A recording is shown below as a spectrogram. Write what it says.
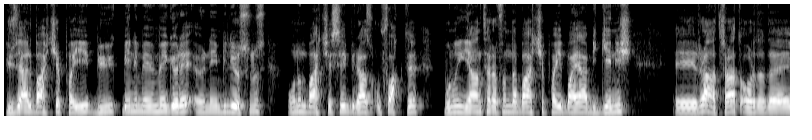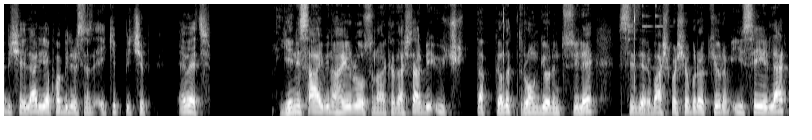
Güzel bahçe payı büyük. Benim evime göre örneğin biliyorsunuz onun bahçesi biraz ufaktı. Bunun yan tarafında bahçe payı baya bir geniş. Ee, rahat rahat orada da bir şeyler yapabilirsiniz. Ekip biçip. Evet Yeni sahibine hayırlı olsun arkadaşlar. Bir 3 dakikalık drone görüntüsüyle sizleri baş başa bırakıyorum. İyi seyirler.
